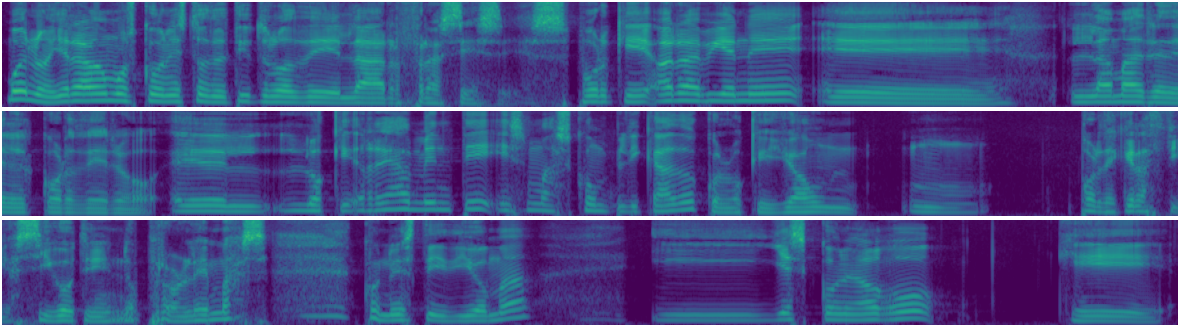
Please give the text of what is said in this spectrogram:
Bueno, y ahora vamos con esto del título de las fraseses, porque ahora viene eh, la madre del cordero. lo que realmente es más complicado, con lo que yo aún, mm, por desgracia, sigo teniendo problemas con este idioma, y, es con algo que,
